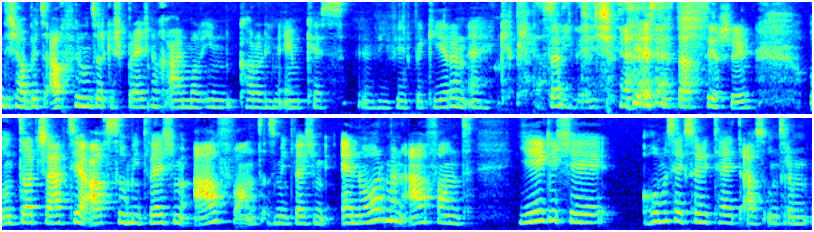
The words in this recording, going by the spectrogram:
und ich habe jetzt auch für unser Gespräch noch einmal in Caroline Emkes Wie wir begehren äh, geblättert. Das liebe ich. ja, es ist auch sehr schön. Und dort schreibt sie ja auch so, mit welchem Aufwand, also mit welchem enormen Aufwand jegliche Homosexualität aus unserem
